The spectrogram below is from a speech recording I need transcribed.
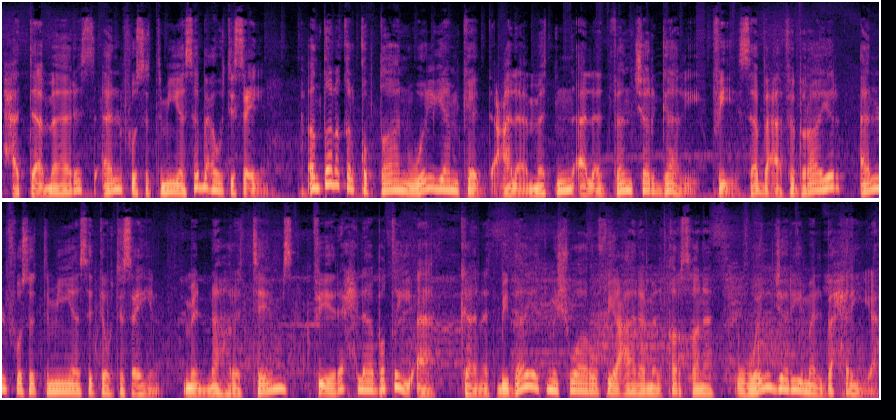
حتى مارس 1697 انطلق القبطان ويليام كيد على متن الادفنتشر جالي في 7 فبراير 1696 من نهر التيمز في رحلة بطيئة كانت بداية مشواره في عالم القرصنة والجريمة البحرية.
